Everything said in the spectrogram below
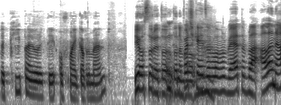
the key priority of my government. Jo, sorry, to, to nebylo. Počkej, to bylo blbě, to byla Alena.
